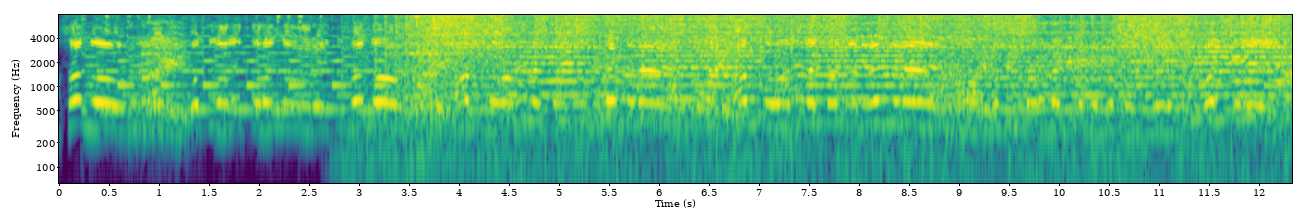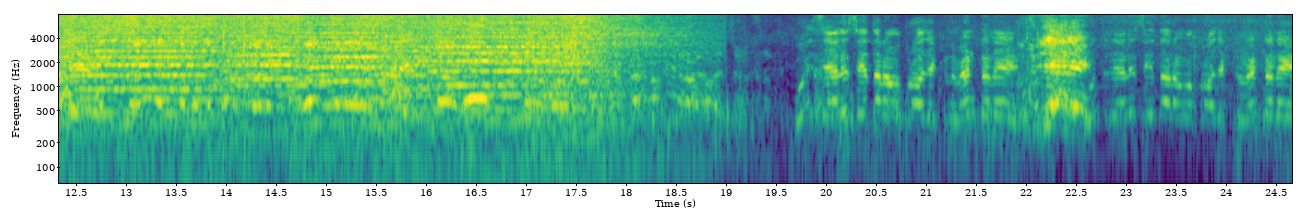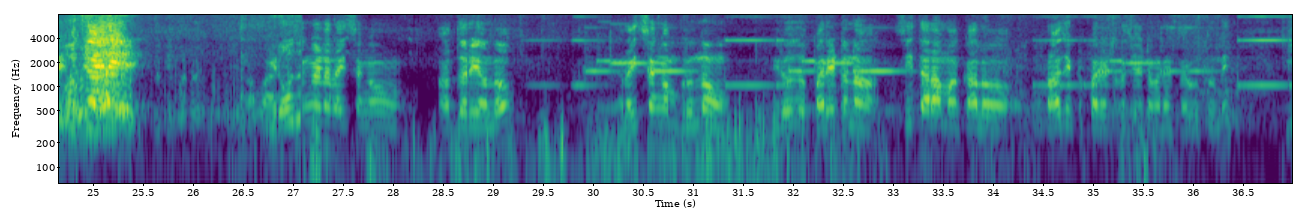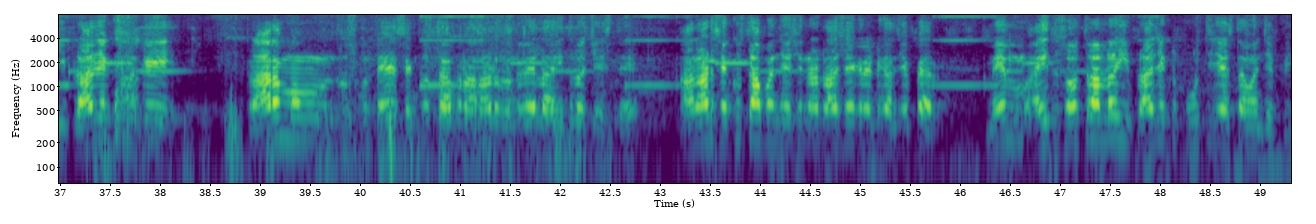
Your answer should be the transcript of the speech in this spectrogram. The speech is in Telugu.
రైతు సంఘం వర్ధిల్లాలి తెలంగాణ రైతు సంఘం ఆదుకోవాలి రైతాంగాన్ని వెంటనే ఆదుకోవాలి రైతాంగాన్ని వెంటనే రచించాలి రైతుల పట్ల ప్రభుత్వాల వైఖరి రచించాలి రైతుల పట్ల ప్రభుత్వాల వైఖరి పూర్తి చేయాలి సీతారామ ప్రాజెక్టును వెంటనే. పూర్తి చేయాలి. సీతారామ ప్రాజెక్టును వెంటనే ఈరోజు తెలంగాణ రైతు సంఘం ఆధ్వర్యంలో రైతు సంఘం బృందం ఈరోజు పర్యటన సీతారామ కాలువ ప్రాజెక్టు పర్యటన చేయడం అనేది జరుగుతుంది. ఈ ప్రాజెక్టుకి ప్రారంభం చూసుకుంటే శంకుస్థాపన ఆనాడు రెండు వేల ఐదులో చేస్తే ఆనాడు శంకుస్థాపన చేసినట్టు రాజశేఖర రెడ్డి గారు చెప్పారు మేము ఐదు సంవత్సరాల్లో ఈ ప్రాజెక్టు పూర్తి చేస్తామని చెప్పి.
